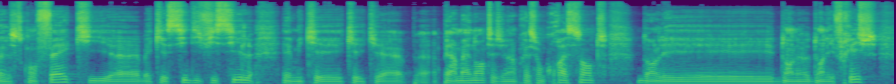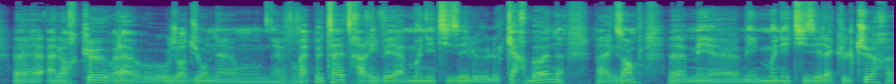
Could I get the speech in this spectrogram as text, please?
ce qu'on fait, qui bah, qui est si difficile, mais qui est qui est, permanente et j'ai l'impression croissante dans les dans le, dans les friches. Alors que voilà, aujourd'hui on, va peut-être arriver à monétiser le, le carbone, par exemple, euh, mais euh, mais monétiser la culture,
